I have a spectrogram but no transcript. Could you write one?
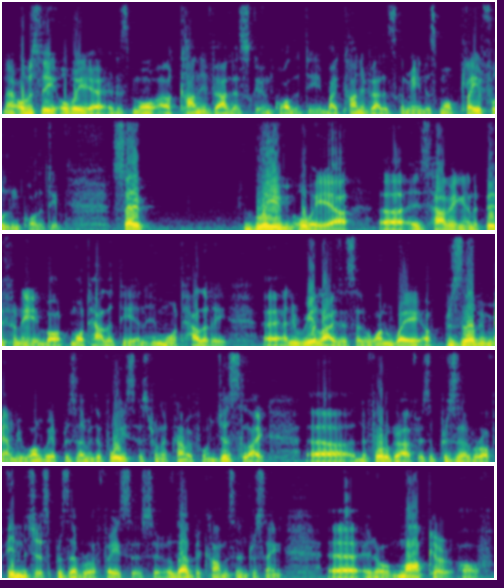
Now, obviously, over here, it is more uh, carnivalesque in quality. By carnivalesque, I mean it's more playful in quality. So, Bloom over here uh, is having an epiphany about mortality and immortality. Uh, and he realizes that one way of preserving memory, one way of preserving the voice is from the gramophone, just like uh, the photograph is a preserver of images, preserver of faces. So that becomes an interesting uh, you know, marker of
